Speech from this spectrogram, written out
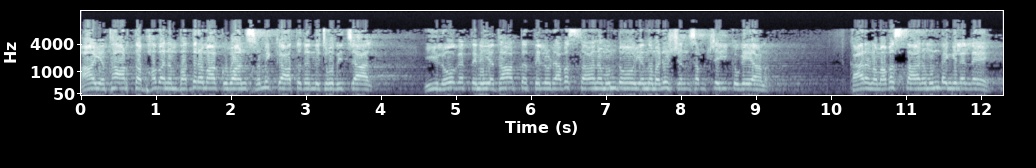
ആ യഥാർത്ഥ ഭവനം ഭദ്രമാക്കുവാൻ ശ്രമിക്കാത്തതെന്ന് ചോദിച്ചാൽ ഈ ലോകത്തിന് യഥാർത്ഥത്തിൽ ഒരു അവസ്ഥാനമുണ്ടോ എന്ന് മനുഷ്യൻ സംശയിക്കുകയാണ്. കാരണം അവസ്ഥാനമുണ്ടെങ്കിലല്ലേ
